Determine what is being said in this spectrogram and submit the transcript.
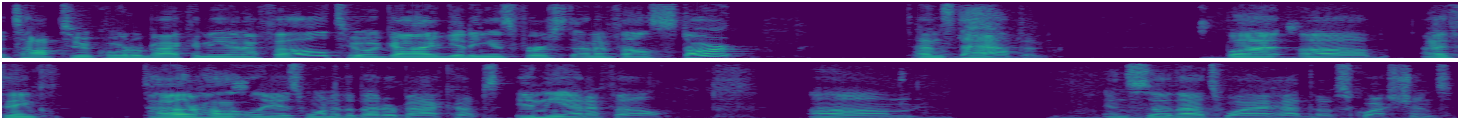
a top two quarterback in the NFL to a guy getting his first NFL start, tends to happen. But uh, I think Tyler Huntley is one of the better backups in the NFL. Um, and so that's why I had those questions.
